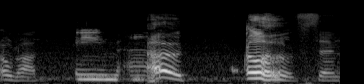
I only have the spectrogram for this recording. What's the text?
Oh God. Aim at. Oh. Oh. Sent.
